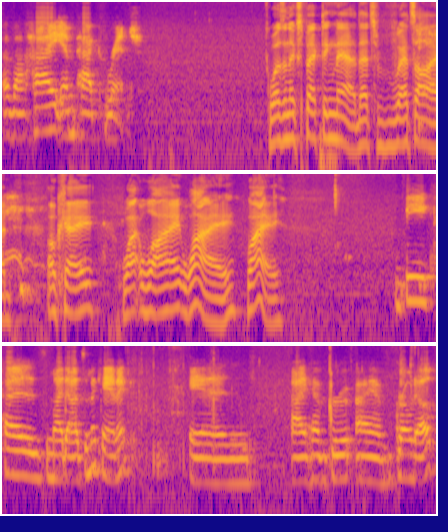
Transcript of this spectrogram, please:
of a high impact wrench. Wasn't expecting that. That's that's odd. Okay, why why why why? because my dad's a mechanic and I have grew I have grown up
